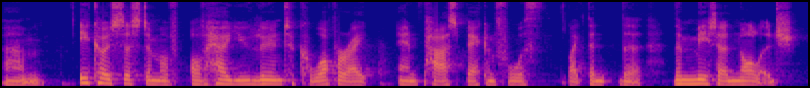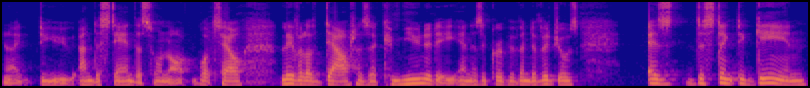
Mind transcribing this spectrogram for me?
um, ecosystem of, of how you learn to cooperate and pass back and forth like the the the meta knowledge you know do you understand this or not what's our level of doubt as a community and as a group of individuals as distinct again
